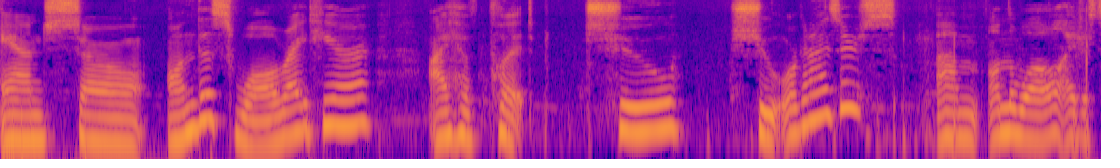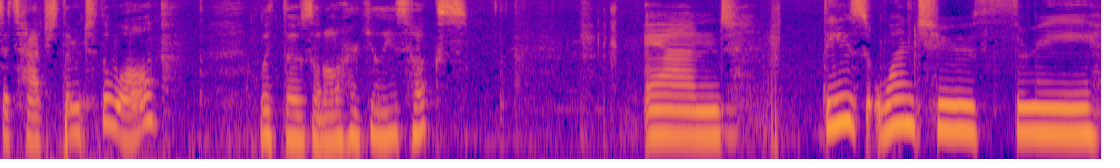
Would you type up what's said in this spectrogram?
And so on this wall right here, I have put two shoe organizers um, on the wall. I just attached them to the wall with those little Hercules hooks. And these one, two, three,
